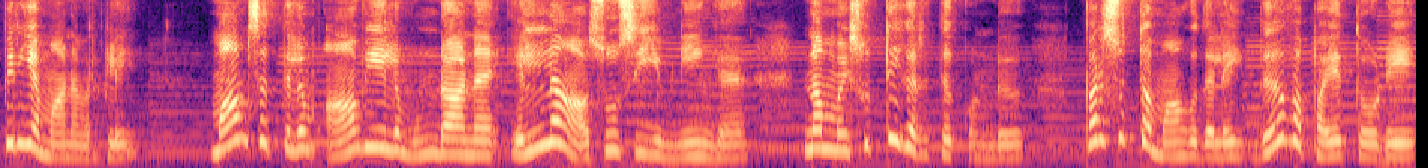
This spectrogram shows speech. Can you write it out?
பிரியமானவர்களே மாம்சத்திலும் ஆவியிலும் உண்டான எல்லா அசூசியும் நீங்க நம்மை சுத்திகரித்து கொண்டு பரிசுத்தமாகுதலை தேவ பயத்தோடே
